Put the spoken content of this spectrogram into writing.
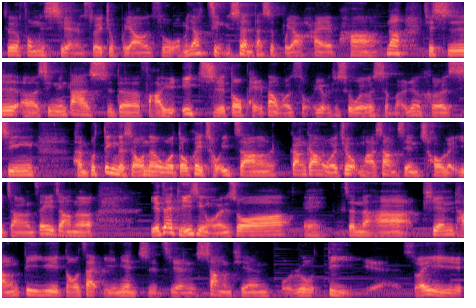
这个风险，所以就不要做。我们要谨慎，但是不要害怕。那其实呃，星云大师的法语一直都陪伴我左右，就是我有什么任何心很不定的时候呢，我都会抽一张。刚刚我就马上先抽了一张，这一张呢。也在提醒我们说，哎，真的哈，天堂地狱都在一念之间，上天不入地也。所以，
